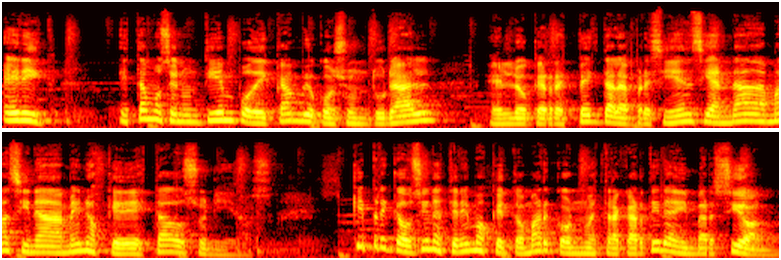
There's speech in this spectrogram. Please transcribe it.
Eric, estamos en un tiempo de cambio coyuntural en lo que respecta a la presidencia nada más y nada menos que de Estados Unidos. ¿Qué precauciones tenemos que tomar con nuestra cartera de inversión?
